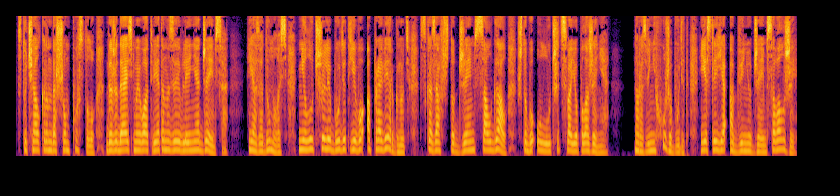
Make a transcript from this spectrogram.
стучал карандашом по столу, дожидаясь моего ответа на заявление Джеймса — я задумалась, не лучше ли будет его опровергнуть, сказав, что Джеймс солгал, чтобы улучшить свое положение. Но разве не хуже будет, если я обвиню Джеймса во лжи?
